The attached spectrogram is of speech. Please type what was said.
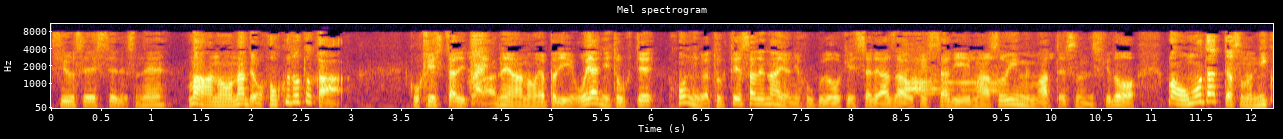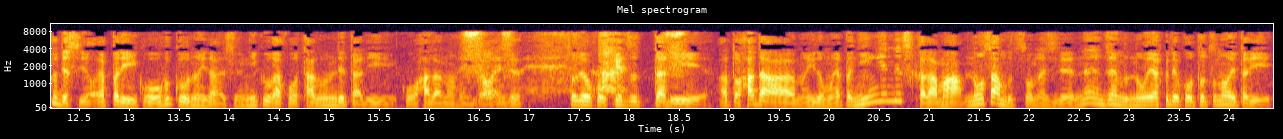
修正してですね、まああの、なんでも、ほくろとか、こう消したりとかね、あの、やっぱり親に特定、本人が特定されないようにほくろを消したり、あざを消したり、まあそういう意味もあったりするんですけど、まあ主だってはその肉ですよ。やっぱりこう服を脱いだらですね、肉がこうたるんでたり、こう肌の辺とかですね。それをこう削ったり、あと肌の色もやっぱり人間ですから、まあ農産物と同じでね、全部農薬でこう整えたり、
